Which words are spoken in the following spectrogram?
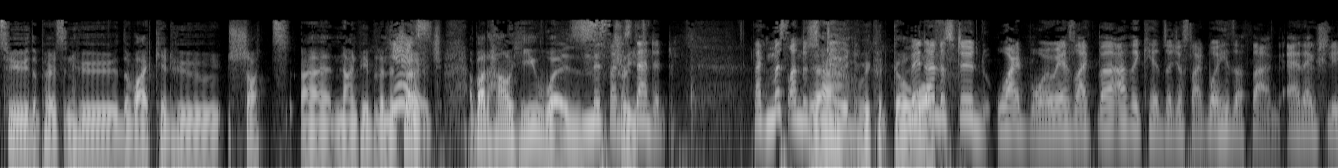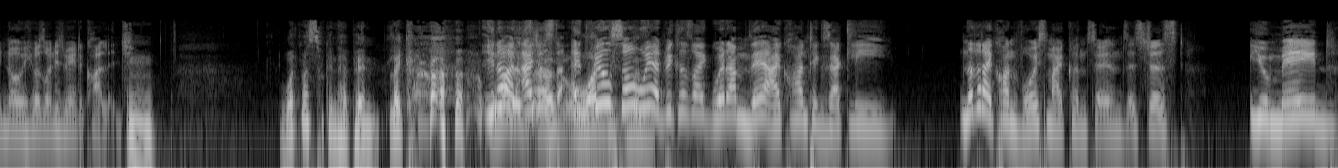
to the person who, the white kid who shot uh, nine people in the Yes. church, about how he was treat- misunderstood. Like misunderstood. Yeah, we could go. Misunderstood white boy, whereas like the other kids are just like, well, he's a thug, and actually no, he was on his way to college. Mm. What must fucking happen? Like, You know what? I just uh, it feels so must- weird because like when I'm there, I can't exactly. Not that I can't voice my concerns. It's just you made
